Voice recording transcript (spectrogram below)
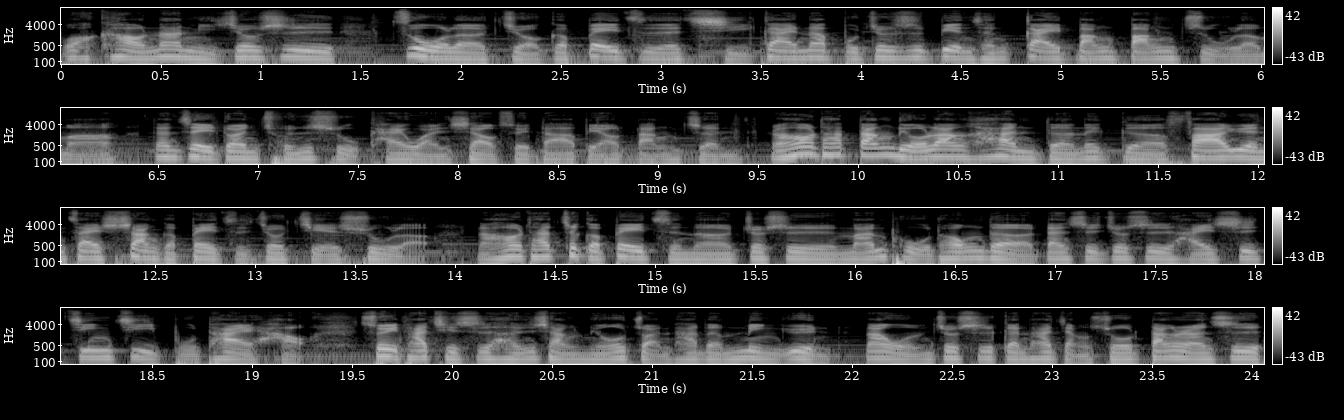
哇靠，那你就是做了九个辈子的乞丐，那不就是变成丐帮帮主了吗？但这一段纯属开玩笑，所以大家不要当真。然后他当流浪汉的那个发愿在上个辈子就结束了，然后他这个辈子呢，就是蛮普通的，但是就是还是经济不太好，所以他其实很想扭转他的命运。那我们就是跟他讲说，当然是。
